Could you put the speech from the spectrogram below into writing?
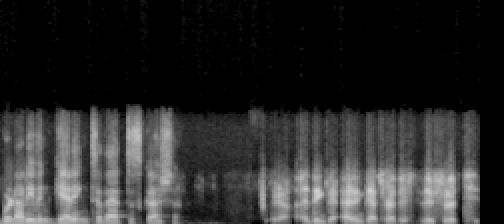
we're not even getting to that discussion. Yeah. I think that, I think that's right. There's there's sort of, two,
